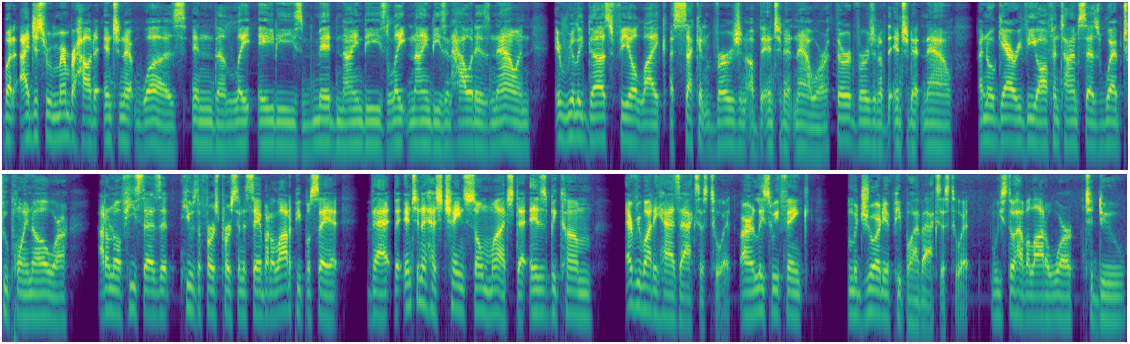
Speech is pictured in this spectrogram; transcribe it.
But I just remember how the internet was in the late 80s, mid 90s, late 90s, and how it is now. And it really does feel like a second version of the internet now or a third version of the internet now. I know Gary Vee oftentimes says Web 2.0, or I don't know if he says it. He was the first person to say it, but a lot of people say it that the internet has changed so much that it has become everybody has access to it, or at least we think majority of people have access to it. We still have a lot of work to do.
